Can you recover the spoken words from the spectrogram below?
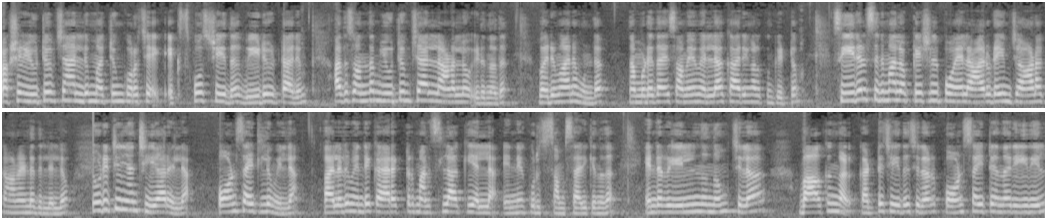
പക്ഷേ യൂട്യൂബ് ചാനലും മറ്റും കുറച്ച് എക്സ്പോസ് ചെയ്ത് വീഡിയോ ഇട്ടാലും അത് സ്വന്തം യൂട്യൂബ് ചാനലാണല്ലോ ഇടുന്നത്. വരുമാനമുണ്ട്. നമ്മുടേതായ സമയം എല്ലാ കാര്യങ്ങൾക്കും കിട്ടും. സീരിയൽ സിനിമ ലൊക്കേഷനിൽ പോയാൽ ആരുടെയും ജാട കാണേണ്ടതില്ലല്ലോ. ന്യൂഡിറ്റി ഞാൻ ചെയ്യാറില്ല. ഓൺ സൈറ്റിലും ഇല്ല. പലരും എന്റെ ക്യാരക്ടർ മനസ്സിലാക്കിയല്ല എന്നെക്കുറിച്ച് സംസാരിക്കുന്നത്. എന്റെ റീലിൽ നിന്നും ചില ഭാഗങ്ങൾ കട്ട് ചെയ്ത് ചിലർ പോൺ സൈറ്റ് എന്ന രീതിയിൽ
